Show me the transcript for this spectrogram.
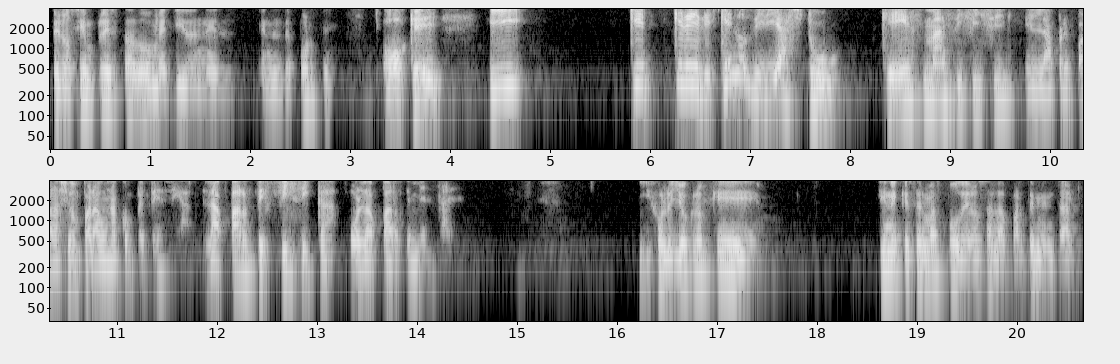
pero siempre he estado metido en el, en el deporte. Ok. ¿Y qué cree- qué nos dirías tú que es más difícil en la preparación para una competencia? ¿La parte física o la parte mental? Híjole, yo creo que tiene que ser más poderosa la parte mental,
